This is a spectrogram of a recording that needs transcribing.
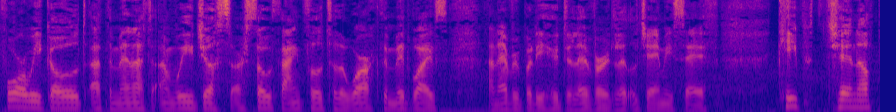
four week old at the minute, and we just are so thankful to the work, the midwives, and everybody who delivered little Jamie safe keep chin up.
